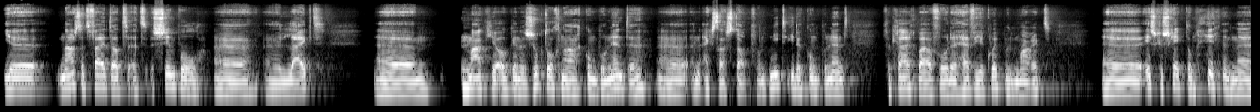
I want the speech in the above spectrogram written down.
je, naast het feit dat het simpel lijkt, ehm, maak je ook in de zoektocht naar componenten eh, een extra stap. Want niet ieder component verkrijgbaar voor de heavy equipment markt eh, is geschikt om in een, eh,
